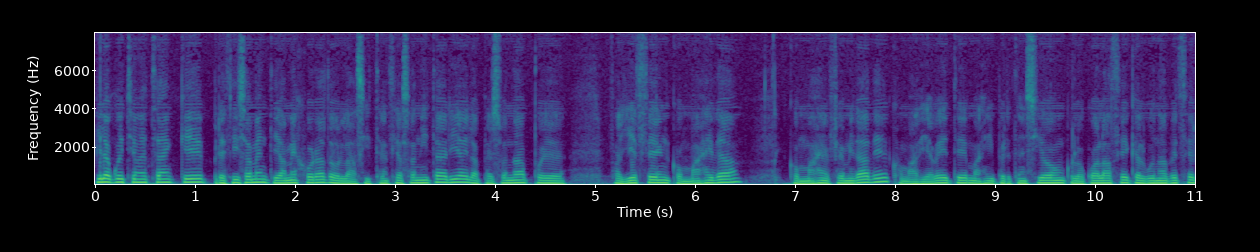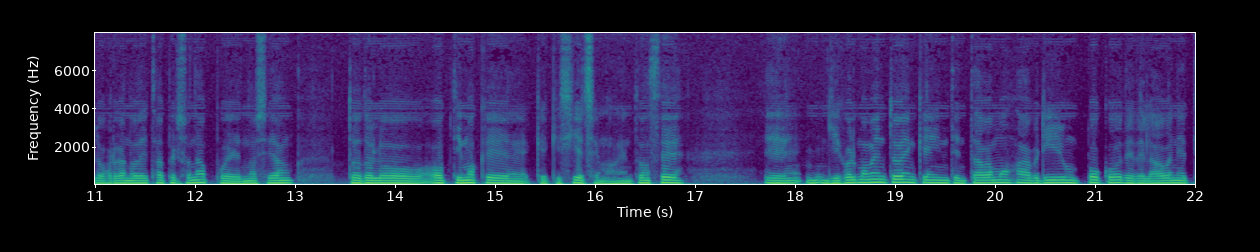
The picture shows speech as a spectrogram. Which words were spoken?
Y la cuestión está en que precisamente ha mejorado la asistencia sanitaria y las personas pues fallecen con más edad, con más enfermedades, con más diabetes, más hipertensión, con lo cual hace que algunas veces los órganos de estas personas pues no sean todos los óptimos que, que quisiésemos. Entonces, eh, llegó el momento en que intentábamos abrir un poco desde la ONT,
